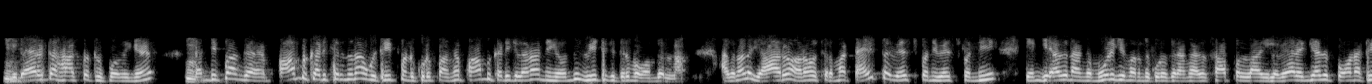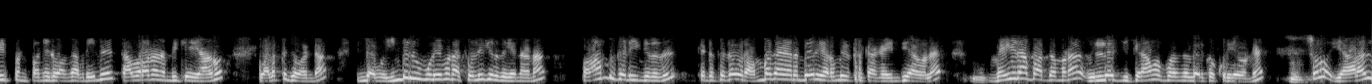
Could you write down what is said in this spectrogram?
நீங்க டைரக்டா ஹாஸ்பிட்டல் போவீங்க. கண்டிப்பா அங்க பாம்பு கடிச்சிருந்தா அவங்க ட்ரீட்மெண்ட் கொடுப்பாங்க. பாம்பு கடிக்கலன்னா நீங்க வந்து வீட்டுக்கு திரும்ப வந்துடலாம். அதனால யாரும் அனவசரமா டயத்தை வேஸ்ட் பண்ணி வேஸ்ட் பண்ணி எங்கேயாவது நாங்க மூலிகை மருந்து கொடுக்குறாங்க அதை சாப்பிடலாம் இல்ல வேற எங்கேயாவது போனா ட்ரீட்மெண்ட் பண்ணிடுவாங்க அப்படின்னு தவறான நம்பிக்கையை யாரும் வளர்த்துக்க வேண்டாம் இந்த இன்டர்வியூ மூலியமா நான் சொல்லிக்கிறது என்னன்னா பாம்பு கடிங்கிறது கிட்டத்தட்ட ஒரு ஐம்பதாயிரம் பேர் இறந்துட்டு இருக்காங்க இந்தியாவுல. மெயினா பார்த்தோம்னா வில்லேஜ் கிராமப்புறங்கள்ல இருக்கக்கூடியவங்க. சோ யாராவது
